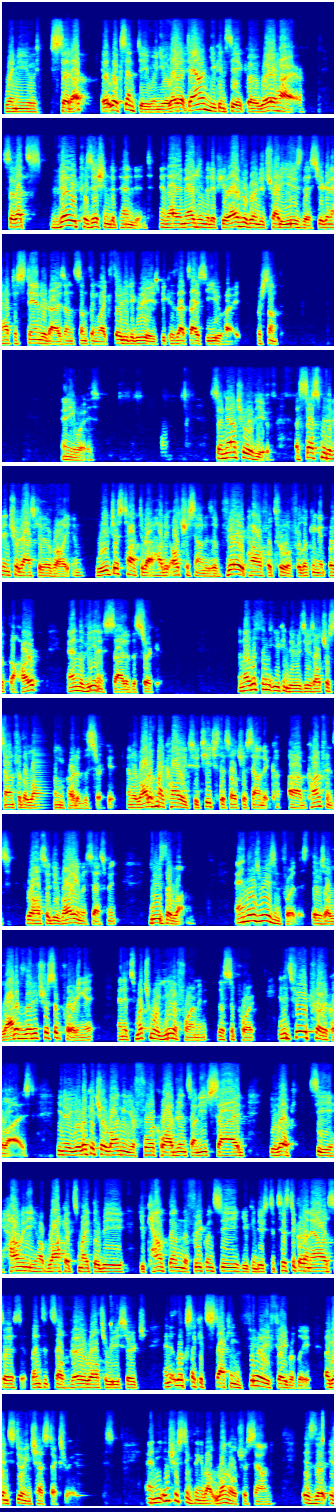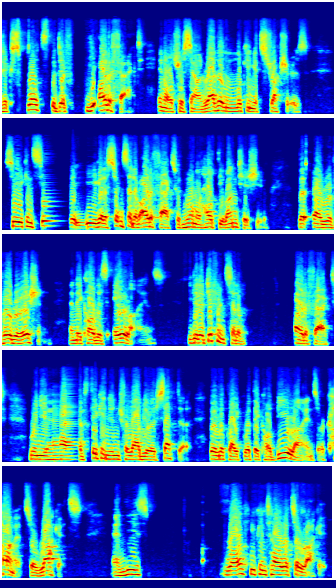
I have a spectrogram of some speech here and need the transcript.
When you sit up, it looks empty. When you lay it down, you can see it go way higher. So that's very position dependent. And I imagine that if you're ever going to try to use this, you're going to have to standardize on something like 30 degrees because that's ICU height or something. Anyways. So now to review. Assessment of intravascular volume. We've just talked about how the ultrasound is a very powerful tool for looking at both the heart and the venous side of the circuit. Another thing that you can do is use ultrasound for the lung part of the circuit. And a lot of my colleagues who teach this ultrasound at um, conference, who also do volume assessment, use the lung. And there's reason for this. There's a lot of literature supporting it, and it's much more uniform in the support, and it's very protocolized. You know, you look at your lung in your four quadrants on each side, you look, see how many rockets might there be, you count them, the frequency, you can do statistical analysis, it lends itself very well to research, and it looks like it's stacking very favorably against doing chest x-rays. And the interesting thing about lung ultrasound is that it exploits the, the artifact in ultrasound rather than looking at structures. So you can see that you get a certain set of artifacts with normal healthy lung tissue that are reverberation, and they call this A lines. You get a different set of artifact when you have thickened intralobular septa. They look like what they call B lines or comets or rockets. And these, well, you can tell what's a rocket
